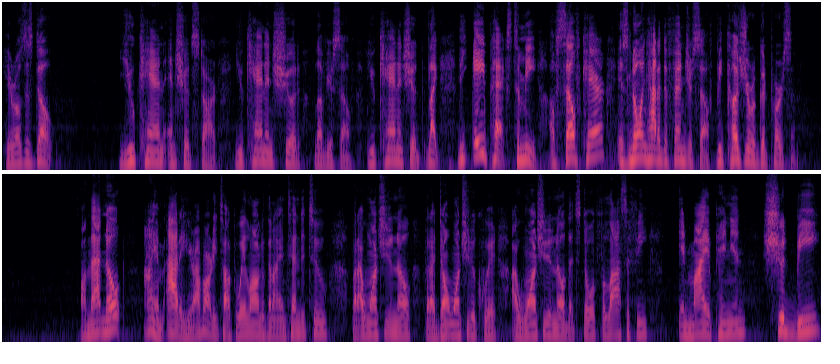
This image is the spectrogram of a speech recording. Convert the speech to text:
Heroes is dope. You can and should start. You can and should love yourself. You can and should. Like the apex to me of self care is knowing how to defend yourself because you're a good person. On that note, I am out of here. I've already talked way longer than I intended to, but I want you to know that I don't want you to quit. I want you to know that Stoic philosophy, in my opinion, should be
